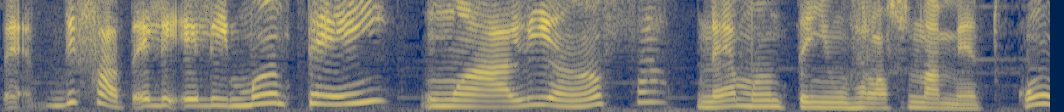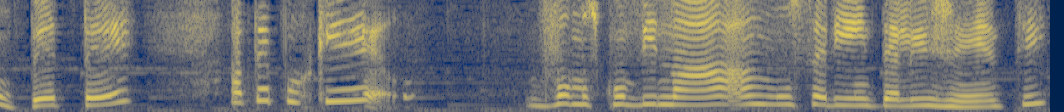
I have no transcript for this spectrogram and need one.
é, de fato, ele, ele mantém uma aliança, né? Mantém um relacionamento com o PT, até porque vamos combinar, não seria inteligente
